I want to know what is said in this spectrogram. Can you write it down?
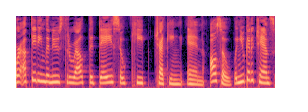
We're updating the news throughout the day, so keep checking in. Also, when you get a chance,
